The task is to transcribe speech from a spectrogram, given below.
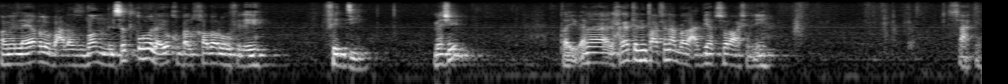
ومن لا يغلب على الظن صدقه لا يقبل خبره في الإيه؟ في الدين. ماشي؟ طيب أنا الحاجات اللي أنتوا عارفينها بعديها بسرعة عشان إيه؟ الساعة كام؟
